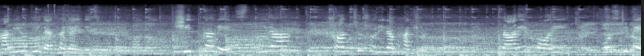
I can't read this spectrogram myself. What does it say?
ভাগীরথী দেখা যাইতেছিল শীতকালে স্থিরা, স্বচ্ছ সলিলা ভাগীরথী। দ্বারের পরই পশ্চিমে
